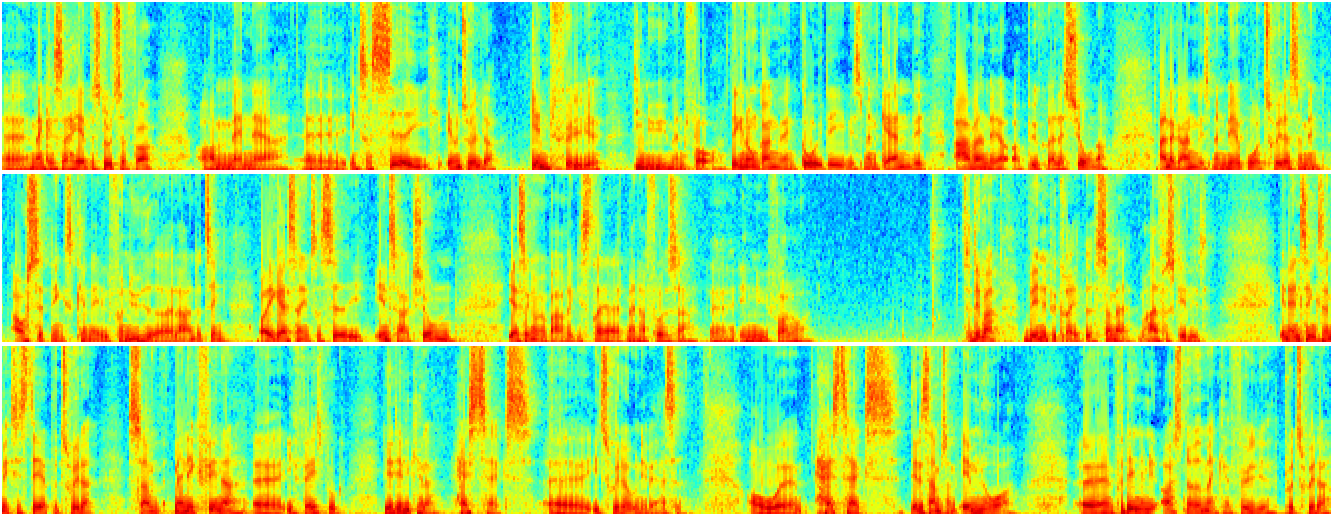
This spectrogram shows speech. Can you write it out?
Øh, man kan så her beslutte sig for, om man er øh, interesseret i eventuelt at genfølge de nye, man får. Det kan nogle gange være en god idé, hvis man gerne vil arbejde med at bygge relationer. Andre gange, hvis man mere bruger Twitter som en afsætningskanal for nyheder eller andre ting, og ikke er så interesseret i interaktionen, ja, så kan man bare registrere, at man har fået sig øh, en ny follower. Så det var vennebegrebet, som er meget forskelligt. En anden ting, som eksisterer på Twitter, som man ikke finder øh, i Facebook, det er det, vi kalder hashtags øh, i Twitter-universet. Og øh, hashtags, det er det samme som emneord, øh, for det er nemlig også noget, man kan følge på Twitter.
